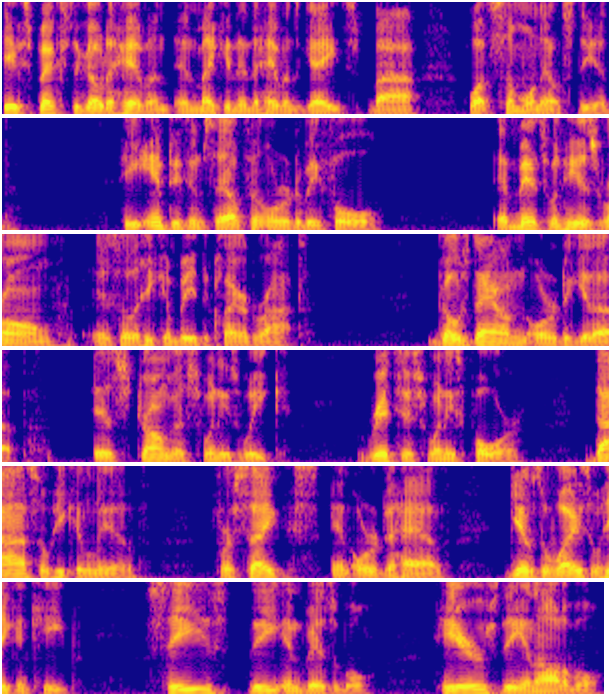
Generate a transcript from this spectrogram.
He expects to go to heaven and make it into heaven's gates by what someone else did. He empties himself in order to be full, admits when he is wrong so that he can be declared right, goes down in order to get up, is strongest when he's weak, richest when he's poor, dies so he can live, forsakes in order to have, gives away so he can keep, sees the invisible, hears the inaudible,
